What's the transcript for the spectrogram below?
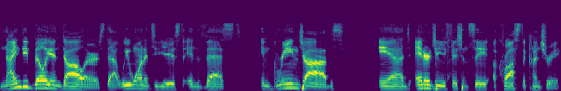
90 billion dollars that we wanted to use to invest in green jobs and energy efficiency across the country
